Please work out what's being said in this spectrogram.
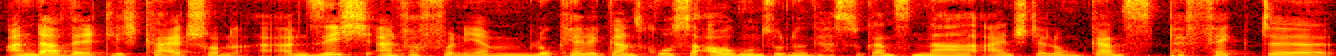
Anderweltlichkeit schon an sich, einfach von ihrem Look her, ganz große Augen und so, dann hast du ganz nahe Einstellungen, ganz perfekte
